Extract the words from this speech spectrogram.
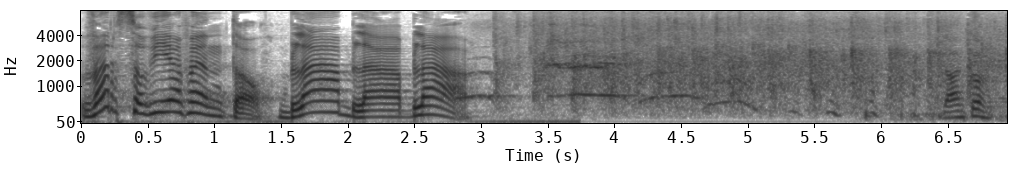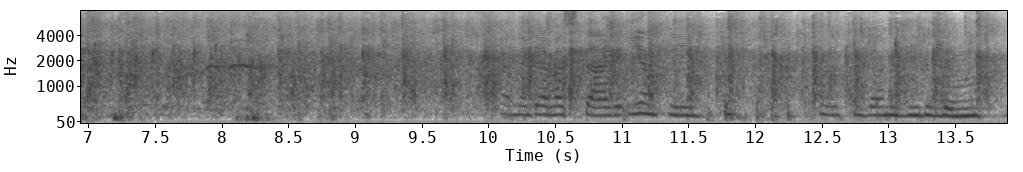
Varsovia vento, bla bla bla. Danko. Ja, man der var stærke. irgendwie, ich kann nicht wieder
